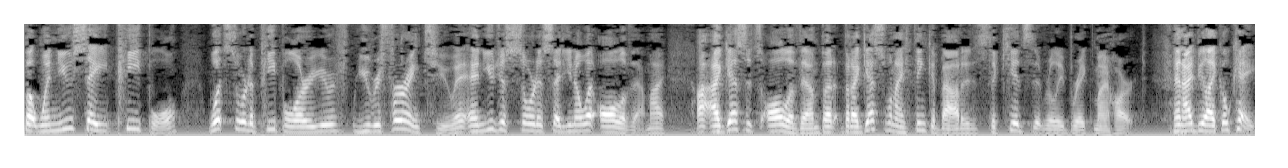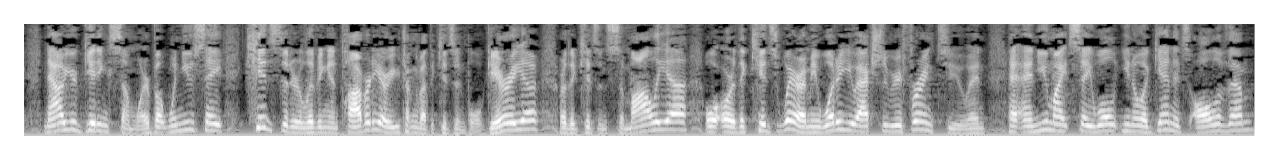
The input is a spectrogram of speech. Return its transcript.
but when you say people, what sort of people are you, you referring to? And you just sort of said, you know what, all of them. I, I guess it's all of them, but, but I guess when I think about it, it's the kids that really break my heart. And I'd be like, okay, now you're getting somewhere. But when you say kids that are living in poverty, are you talking about the kids in Bulgaria or the kids in Somalia or, or the kids where? I mean, what are you actually referring to? And, and you might say, well, you know, again, it's all of them.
